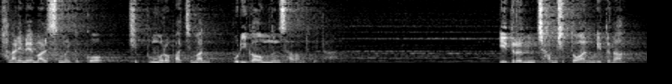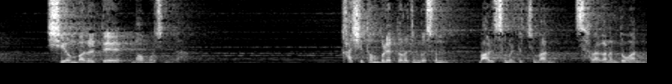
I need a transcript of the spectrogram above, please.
하나님의 말씀을 듣고 기쁨으로 받지만 뿌리가 없는 사람들이다. 이들은 잠시 동안 믿으나 시험 받을 때 넘어진다. 가시 덤불에 떨어진 것은 말씀을 듣지만 살아가는 동안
